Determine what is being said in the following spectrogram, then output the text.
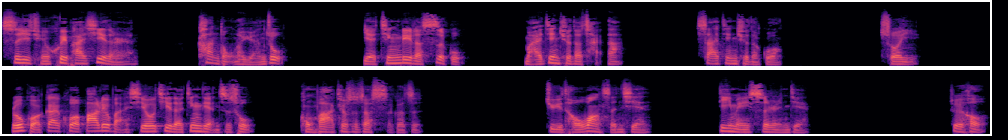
是一群会拍戏的人看懂了原著，也经历了事故，埋进去的彩蛋，塞进去的光。所以，如果概括八六版《西游记》的经典之处，恐怕就是这十个字：举头望神仙，低眉思人间。最后，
